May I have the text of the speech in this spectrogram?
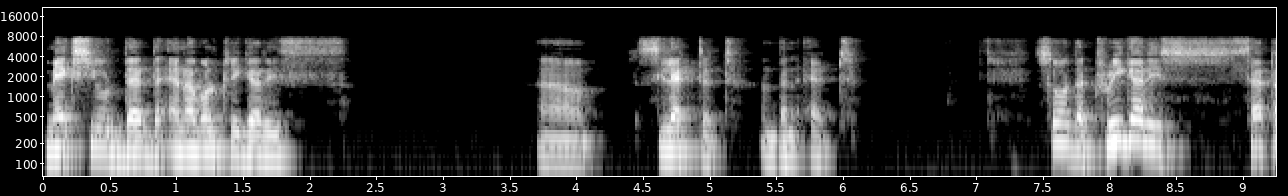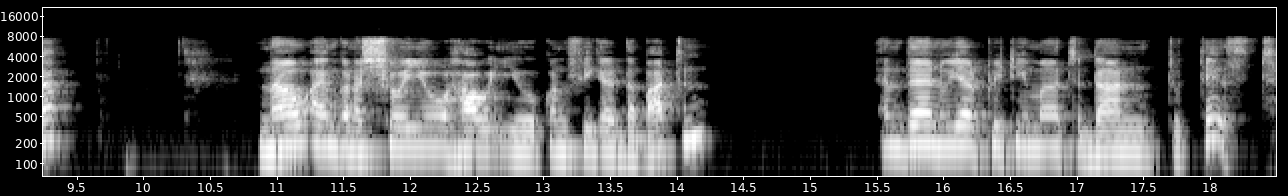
make sure that the enable trigger is uh, selected and then add. So the trigger is set up. Now I'm going to show you how you configure the button. And then we are pretty much done to test.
